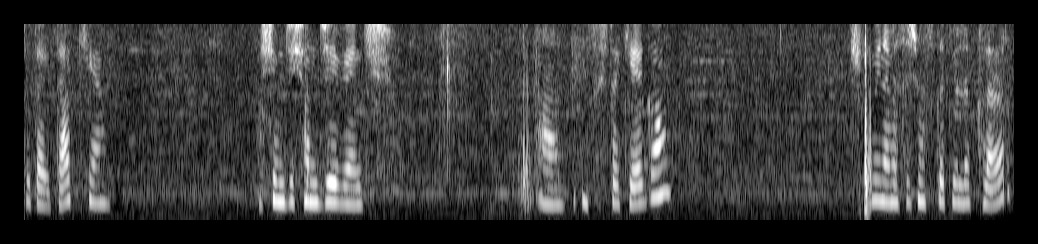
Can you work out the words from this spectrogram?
tutaj takie. 89 o, coś takiego. Przypominam, jesteśmy w sklepie Leclerc.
